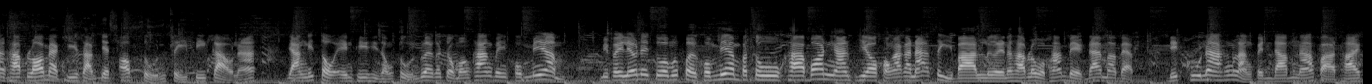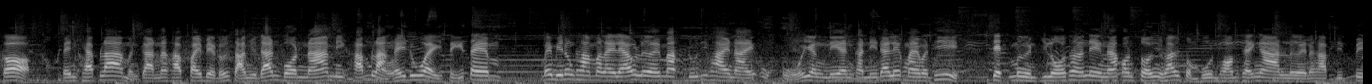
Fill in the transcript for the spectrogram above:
นะครับ ล้อแม็ก T37 ออฟ0สีปีเก่านะ ยางนิโต NT 420 ด้วย กระจกมองข้างเป็นโครเมียม มีไฟเลี้ยวในตัวมือเปิดโครเมียม ประตูคาร์บอนงานเพียวของอากานะ 4 บานเลยนะครับ ระบบห้ามเบรกได้มาแบบดิสคู่หน้าข้างหลังเป็นดำนะ ฝาท้ายก็เป็นแคปล่าเหมือนกันนะครับ ไฟเบรกรถสามอยู่ด้านบนนะ มีค้ำหลังให้ด้วย สีเต็ม ไม่มีต้องทำอะไรแล้วเลยมาดูที่ภายใน โอ้โหอย่างเนียน คันนี้ได้เลขไมล์มาที่ 70,000 กิโลเท่านั้นเองนะ คอนโซลอยู่ภาสมบูรณ์พร้อมใช้งานเลยนะครับ ดิสปี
